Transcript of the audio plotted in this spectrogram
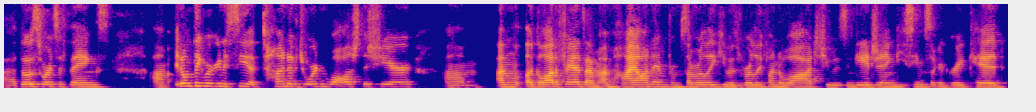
uh, those sorts of things. Um, I don't think we're going to see a ton of Jordan Walsh this year. Um, I'm like a lot of fans. I'm, I'm high on him from summer league. He was really fun to watch. He was engaging. He seems like a great kid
